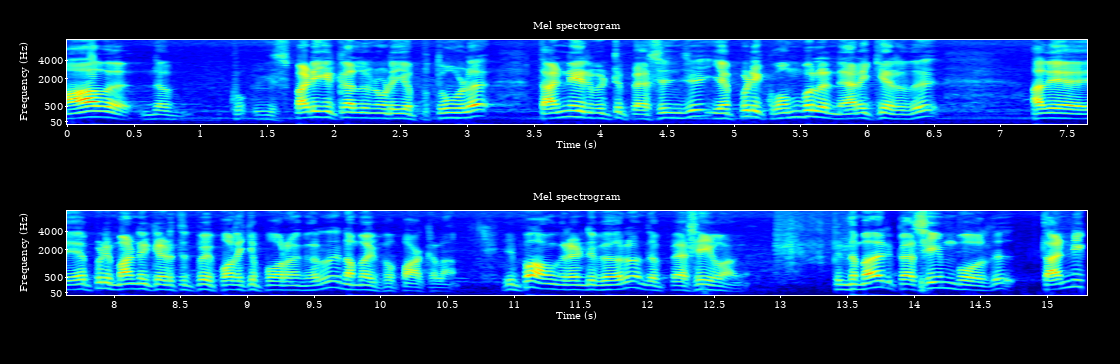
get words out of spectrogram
மாவை இந்த கு- தூளை தண்ணீர் விட்டு பிசைஞ்சு எப்படி கொம்பில் நிறைக்கிறது அதை எப்படி மண்ணுக்கு எடுத்துகிட்டு போய் புதைக்க போகிறோங்கிறது நம்ம இப்போ பார்க்கலாம். இப்போ அவங்க ரெண்டு பேரும் இந்த பிசைவாங்க. இந்த மாதிரி பிசையும் போது தண்ணி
